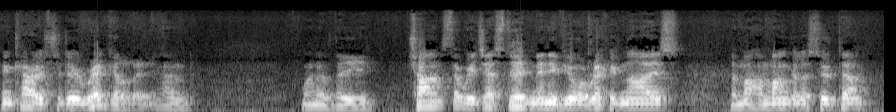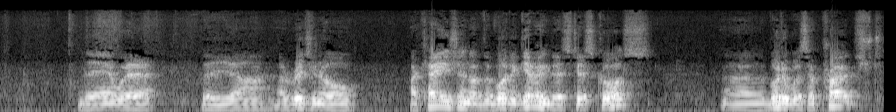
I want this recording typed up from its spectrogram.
encouraged to do regularly. And one of the chants that we just did, many of you will recognize the Mahamangala Sutta, there where the uh, original occasion of the Buddha giving this discourse, uh, the Buddha was approached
